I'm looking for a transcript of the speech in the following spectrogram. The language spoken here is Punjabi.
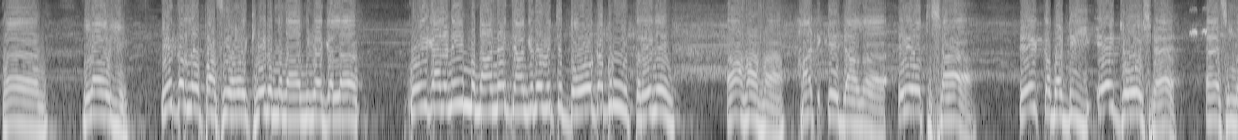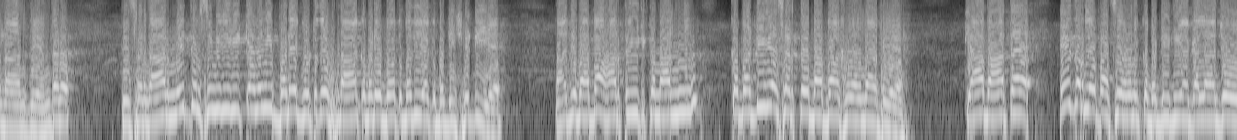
ਹਾਂ, ਲਓ ਜੀ, ਇਧਰਲੇ ਪਾਸੇ ਹੋਏ ਖੇਡ ਮੈਦਾਨ ਦੀਆਂ ਗੱਲਾਂ। ਕੋਈ ਗੱਲ ਨਹੀਂ, ਮੈਦਾਨੇ ਜੰਗ ਦੇ ਵਿੱਚ ਦੋ ਗੱਭਰੂ ਉਤਰੇ ਨੇ। ਆਹਾ ਹਾ ਹਟ ਕੇ ਜਾਣਾ ਇਹ ਉਤਸ਼ਾਹ, ਇਹ ਕਬੱਡੀ, ਇਹ ਜੋਸ਼ ਹੈ। ਇਸ ਮੈਦਾਨ ਦੇ ਅੰਦਰ। ਤੇ ਸਰਦਾਰ ਮੇਜਰ ਸਿੰਘ ਜੀ ਵੀ ਕਹਿੰਦੇ ਵੀ ਬੜੇ ਗੁੱਟ ਦੇ ਫੜਾਕ, ਬੜੇ ਬਹੁਤ ਵਧੀਆ ਕਬੱਡੀ ਖੇਡੀ ਹੈ। ਅੱਜ ਬਾਬਾ ਹਰਪ੍ਰੀਤ ਕਮਾਲੂ ਕਬੱਡੀ ਦੇ ਸਿਰ ਤੇ ਬਾਬਾ ਖਵਾਉਂਦਾ ਪਿਆ ਕੀ ਬਾਤ ਹੈ, ਇਧਰਲੇ ਪਾਸੇ ਹੁਣ ਕਬੱਡੀ ਦੀਆਂ ਗੱਲਾਂ ਜੋ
